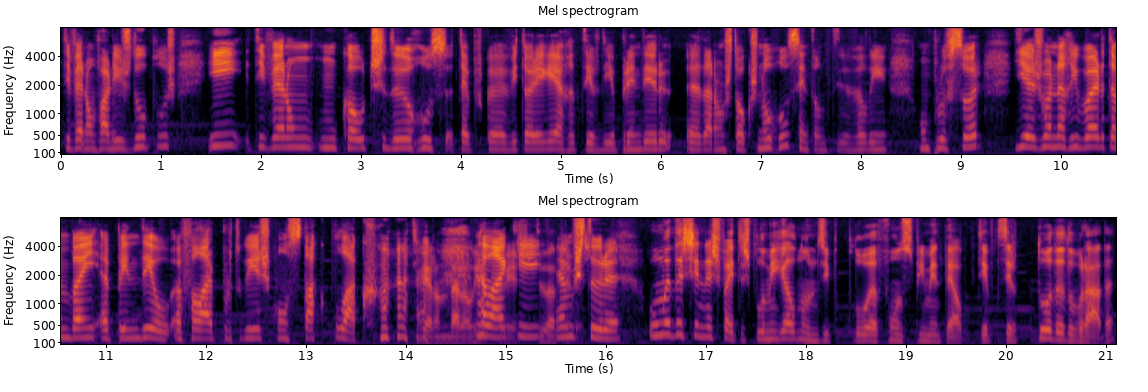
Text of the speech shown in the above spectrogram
tiveram vários duplos e tiveram um coach de russo, até porque a Vitória Guerra teve de aprender a dar uns toques no russo, então teve ali um professor. E a Joana Ribeiro também aprendeu a falar português com sotaque polaco. Tiveram de dar ali Olha aqui a mistura. Uma das cenas feitas pelo Miguel Nunes e pelo Afonso Pimentel teve de ser toda dobrada.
